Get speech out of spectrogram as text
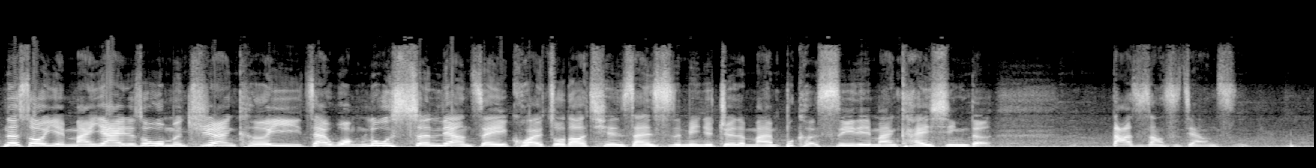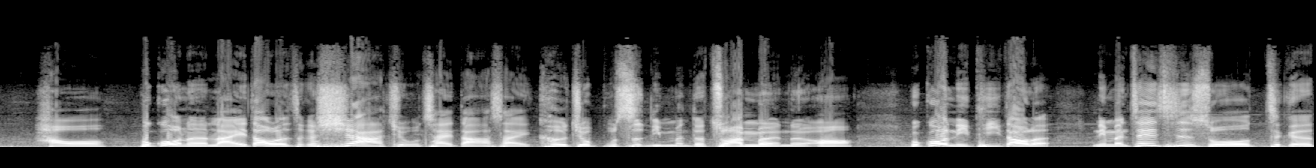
那时候也蛮压抑的，说我们居然可以在网络声量这一块做到前三十名，就觉得蛮不可思议的，也蛮开心的。大致上是这样子。好哦，不过呢，来到了这个下酒菜大赛，可就不是你们的专门了哦。不过你提到了，你们这一次所这个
